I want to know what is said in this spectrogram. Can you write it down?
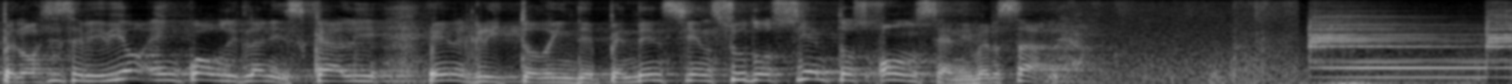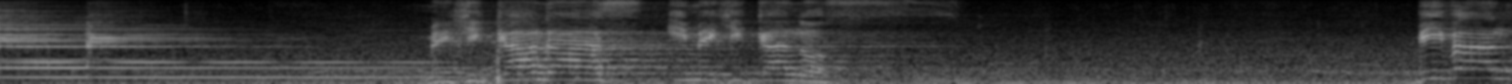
pero así se vivió en Cuautitlán Izcalli el grito de independencia en su 211 aniversario. Mexicanas y mexicanos, Vivan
